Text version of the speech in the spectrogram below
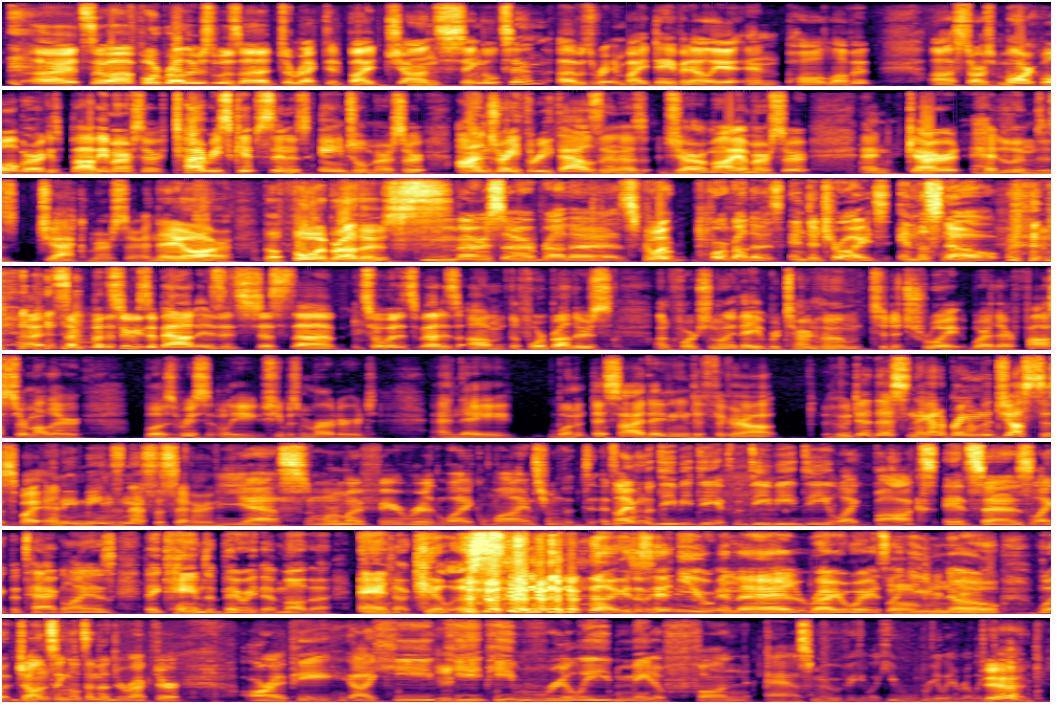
All right, so uh, Four Brothers was uh, directed by John Singleton. Uh, it was written by David Elliot and Paul Lovett. Uh, stars Mark Wahlberg as Bobby Mercer, Tyrese Gibson as Angel Mercer, Andre 3000 as Jeremiah Mercer, and Garrett Hedlund as Jack Mercer. And they are the Four Brothers. Mercer brothers, four four brothers in Detroit in the snow. Right, so what this movie's about is it's just uh, so what it's about is um, the four brothers. Unfortunately, they return home to Detroit where their foster mother was recently she was murdered, and they to decide they need to figure out who did this, and they got to bring him to justice by any means necessary. Yes, and one of my favorite like lines from the it's not even the DVD, it's the DVD like box. It says like the tagline is they came to bury their mother and her killers. like it's just hitting you in the head right away. It's like Oh you know what John Singleton, the director, R.I.P. Uh, he he he really made a fun ass movie. Like he really really Yeah. did.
